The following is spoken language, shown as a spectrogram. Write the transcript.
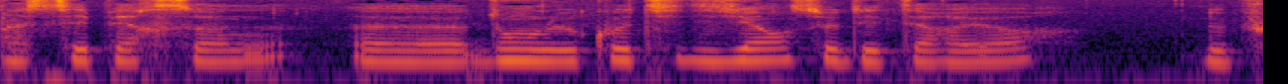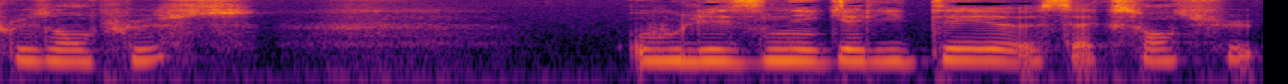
à ces personnes euh, dont le quotidien se détériore de plus en plus, où les inégalités euh, s'accentuent.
